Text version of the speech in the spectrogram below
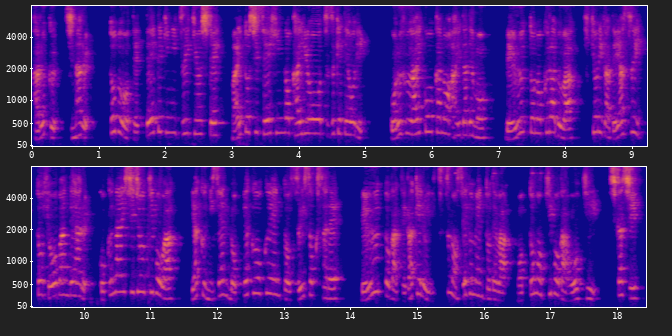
軽く、しなる、トブを徹底的に追求して毎年製品の改良を続けており、ゴルフ愛好家の間でも、ベウッドのクラブは飛距離が出やすいと評判である。国内市場規模は約2600億円と推測され、ベウッドが手掛ける5つのセグメントでは最も規模が大きい。しかし、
